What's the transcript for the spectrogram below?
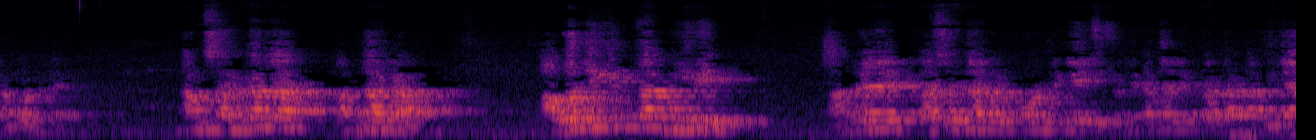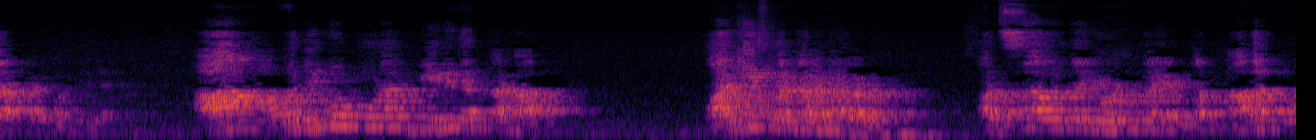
ತಗೊಂಡ್ರೆ, ನಮ್ಮ ಸರ್ಕಾರ ಬಂದಾಗ ಅವಧಿಗಿಂತ ಮೀರಿ, ಅಂದ್ರೆ ತಹಶೀಲ್ದಾರ್ ಕೋರ್ಟ್ಗೆ ಇಷ್ಟು ದಿನದಲ್ಲಿ ಪ್ರಕರಣ ವಿಜಯ ಆಗ್ಬೇಕು ಅಂತಿದೆ. ಆ ಅವಧಿಗೂ ಕೂಡ ಮೀರಿದಂತಹ ಬಾಕಿ ಪ್ರಕರಣಗಳು ಹತ್ ಸಾವಿರದ ಏಳ್ನೂರ ಎಂಬತ್ನಾಲ್ಕು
